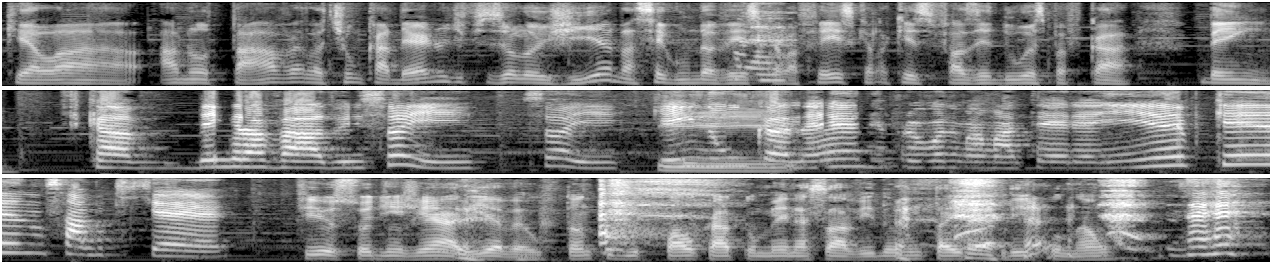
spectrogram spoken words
que ela anotava, ela tinha um caderno de fisiologia na segunda vez que ela fez, que ela quis fazer duas para ficar bem Ficar bem gravado, isso aí. Isso aí. Quem E- nunca, né, reprovou numa matéria aí é porque não sabe o que que é, Fio, eu sou de engenharia, velho. O tanto de pau que eu tomei nessa vida não tá escrito, não. né?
